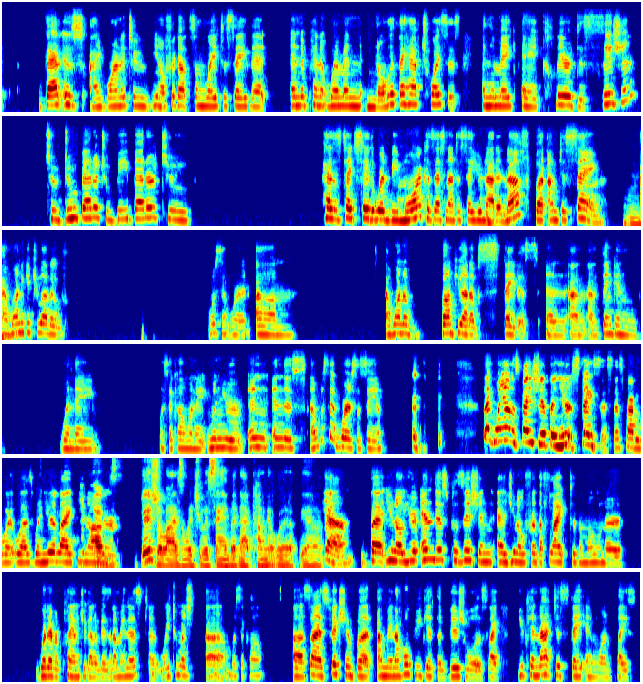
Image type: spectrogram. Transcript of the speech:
that is, I wanted to, you know, figure out some way to say that independent women know that they have choices and they make a clear decision to do better, to be better, to hesitate to say the word be more because that's not to say you're not mm-hmm. enough, but I'm just saying mm-hmm. I want to get you out of what's that word? Um I want to bump you out of status. And I'm I'm thinking when they what's it called when they when you're in in this uh, what's that word, Cecilia? like when you're on a spaceship and you're stasis. That's probably what it was when you're like, you know, you're visualizing what you were saying, but not coming up with yeah. Yeah, but you know, you're in this position as you know for the flight to the moon or whatever planet you're going to visit. I mean, that's uh, way too much. Um, what's it called? Uh, science fiction. But I mean, I hope you get the visual. It's like you cannot just stay in one place,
